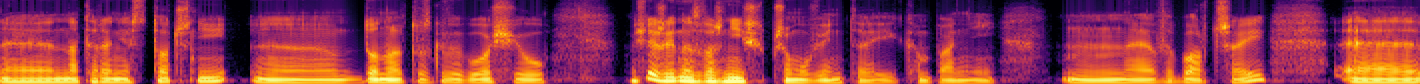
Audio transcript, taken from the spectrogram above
e, na terenie stoczni. E, Donald Tusk wygłosił, myślę, że jedno z ważniejszych przemówień tej kampanii mm, wyborczej. E,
